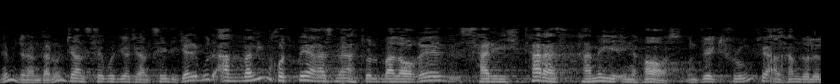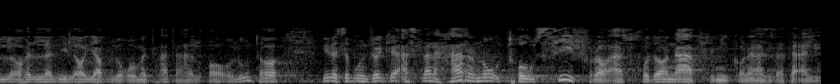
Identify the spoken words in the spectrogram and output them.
نمی‌دونم در اون جلسه بود یا جلسه دیگری بود. اولین خطبه از نهج البلاغه تر از همه این هاست اونجا یک شروع میشه. الحمدلله الذی لا یبلغ متحته القائلون تا می‌رسه به اونجا که اصلا هر نوع توصیف را از خدا نفی می‌کنه حضرت علی.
